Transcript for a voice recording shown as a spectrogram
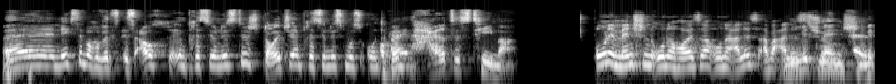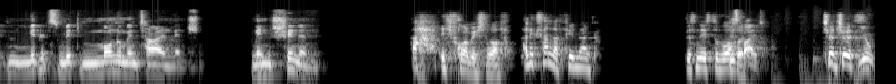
Äh, nächste Woche wird's, ist auch impressionistisch, deutscher Impressionismus und okay. ein hartes Thema. Ohne Menschen, ohne Häuser, ohne alles, aber alles. Mit Menschen, mit, mit, mit monumentalen Menschen. Menschinnen. Ach, ich freue mich drauf. Alexander, vielen Dank. Bis nächste Woche. Bis bald. Tschüss, tschüss. Jo.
